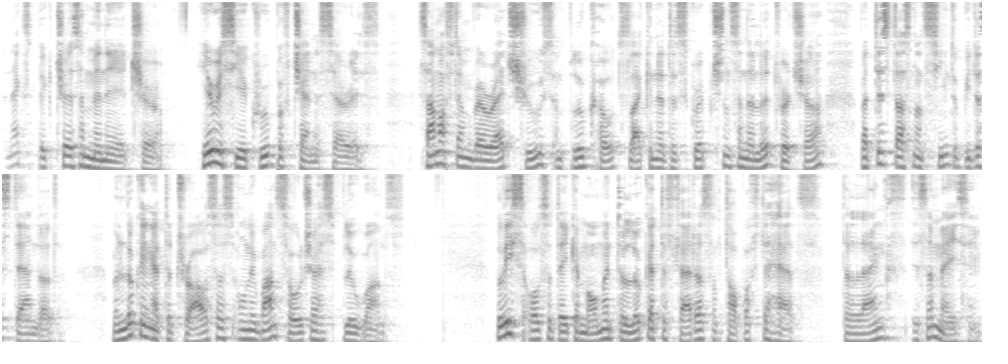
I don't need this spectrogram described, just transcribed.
The next picture is a miniature. Here we see a group of Janissaries. Some of them wear red shoes and blue coats like in the descriptions in the literature, but this does not seem to be the standard. When looking at the trousers, only one soldier has blue ones. Please also take a moment to look at the feathers on top of the heads. The length is amazing.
